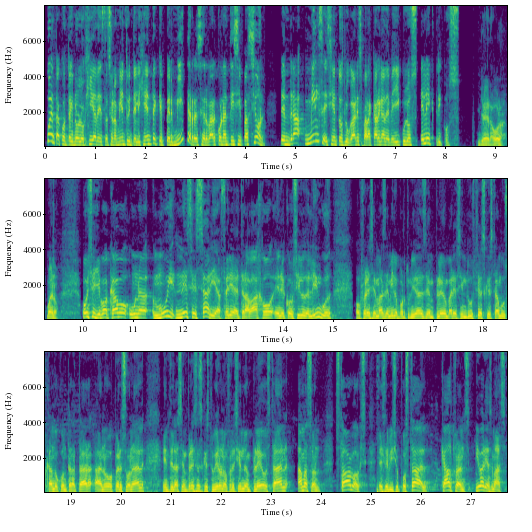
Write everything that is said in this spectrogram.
Cuenta con tecnología de estacionamiento inteligente que permite reservar con anticipación. Tendrá 1.600 lugares para carga de vehículos eléctricos. Ya era hora. Bueno, hoy se llevó a cabo una muy necesaria feria de trabajo en el Concilio de Linwood. Ofrece más de mil oportunidades de empleo en varias industrias que están buscando contratar a nuevo personal. Entre las empresas que estuvieron ofreciendo empleo están Amazon, Starbucks, el Servicio Postal, Caltrans y varias más.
